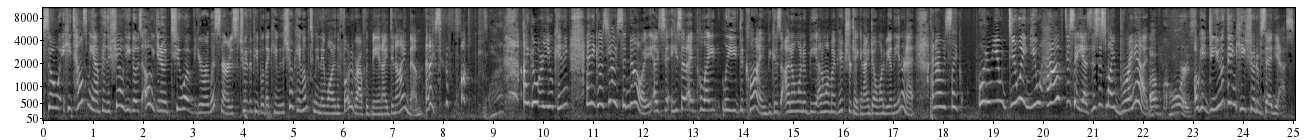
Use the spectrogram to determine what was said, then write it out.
So he tells me after the show, he goes, "Oh, you know, two of your listeners, two of the people that came to the show, came up to me and they wanted to photograph with me, and I denied them." And I said, "What?" What? I go, "Are you kidding?" And he goes, "Yeah." I said, "No." I, I said, he said, "I politely declined because I don't want to be. I don't want my picture taken. I don't want to be on the internet." And I was like, "What are you doing? You have to say yes. This is my brand." Of course. Okay. Do you think he should have said yes?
